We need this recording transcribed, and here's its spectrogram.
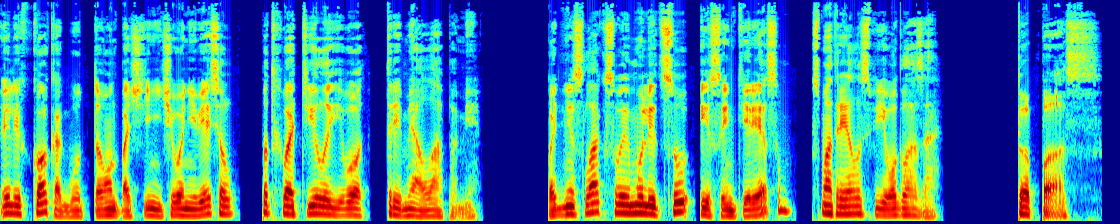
и легко, как будто он почти ничего не весил, подхватила его тремя лапами. Поднесла к своему лицу и с интересом смотрелась в его глаза. «Топаз,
